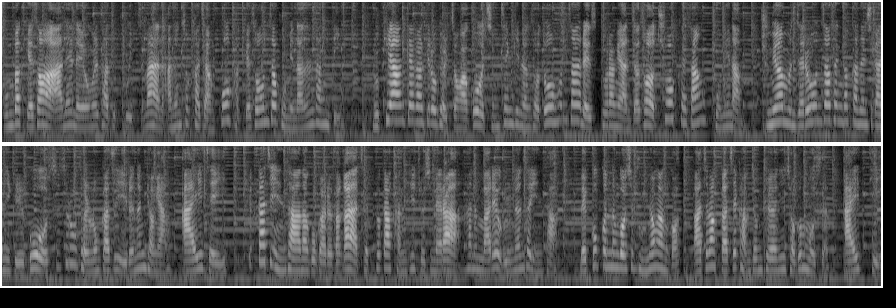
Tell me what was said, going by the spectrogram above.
문 밖에서 안의 내용을 다 듣고 있지만 아는 척하지 않고 밖에서 혼자 고민하는 상디 루피와 함께 가기로 결정하고 짐 챙기면서도 혼자 레스토랑에 앉아서 추억 회상, 고민함. 중요한 문제를 혼자 생각하는 시간이 길고 스스로 결론까지 이르는 경향. IJ. 끝까지 인사 안 하고 가려다가 제프가 감기 조심해라 하는 말에 울면서 인사. 맺고 끊는 것이 분명한 것. 마지막까지 감정 표현이 적은 모습. IT.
